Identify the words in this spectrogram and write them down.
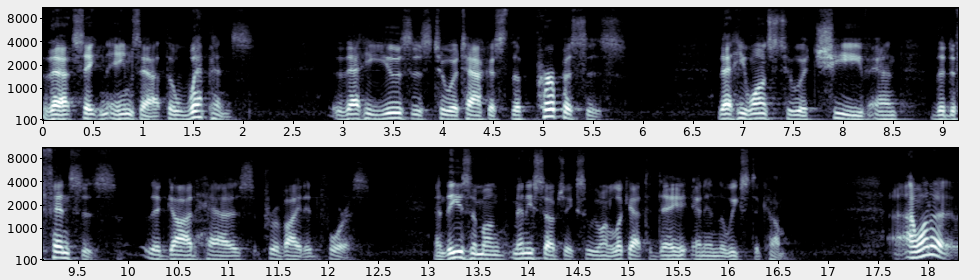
that Satan aims at, the weapons that he uses to attack us, the purposes that he wants to achieve, and the defenses that God has provided for us. And these among many subjects we want to look at today and in the weeks to come. I want to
